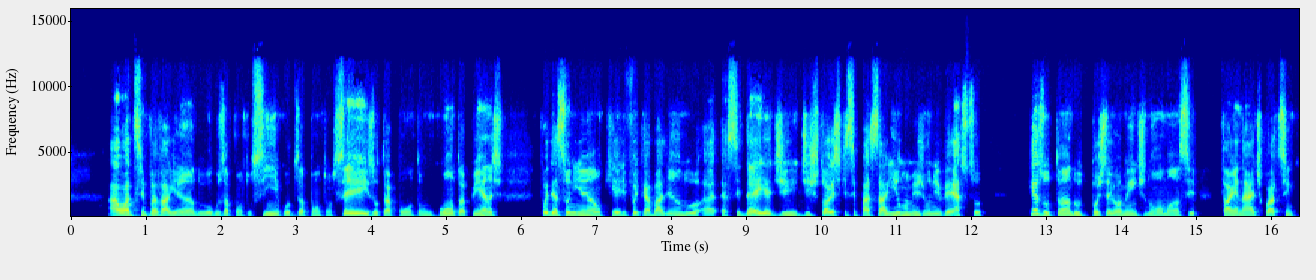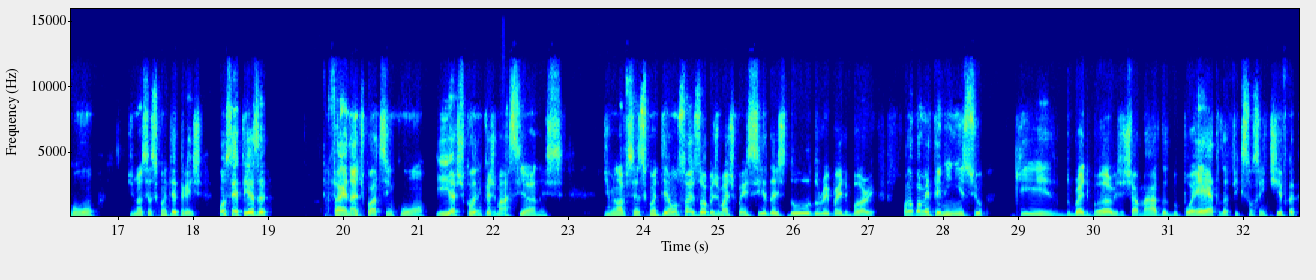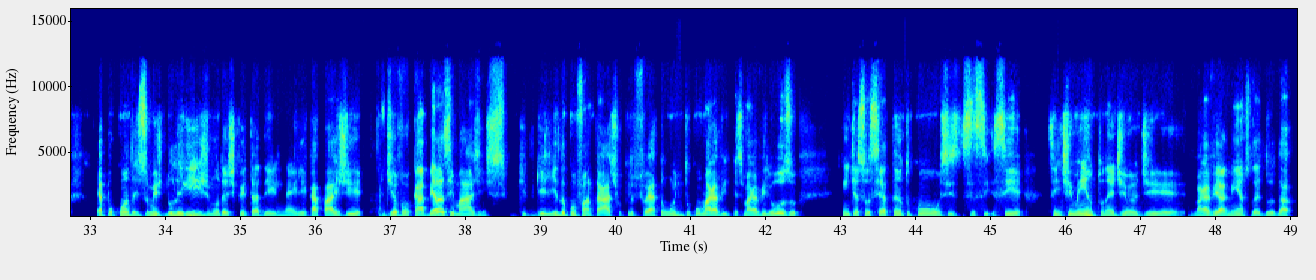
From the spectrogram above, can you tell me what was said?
a ordem sempre vai variando, alguns apontam cinco, outros apontam seis, outros apontam um conto apenas. Foi dessa união que ele foi trabalhando essa ideia de, de histórias que se passariam no mesmo universo, resultando posteriormente no romance Fahrenheit 451, de 1953. Com certeza, Fahrenheit 451 e As Crônicas Marcianas, de 1951, são as obras mais conhecidas do, do Ray Bradbury. Quando eu comentei no início que do Bradbury, chamada do poeta da ficção científica, é por conta disso mesmo, do lirismo da escrita dele. Né? Ele é capaz de, de evocar belas imagens que, que lidam com o fantástico, que flertam muito com marav esse maravilhoso, que a gente associa tanto com esse, esse, esse sentimento né, de, de maravilhamento da, do, da,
